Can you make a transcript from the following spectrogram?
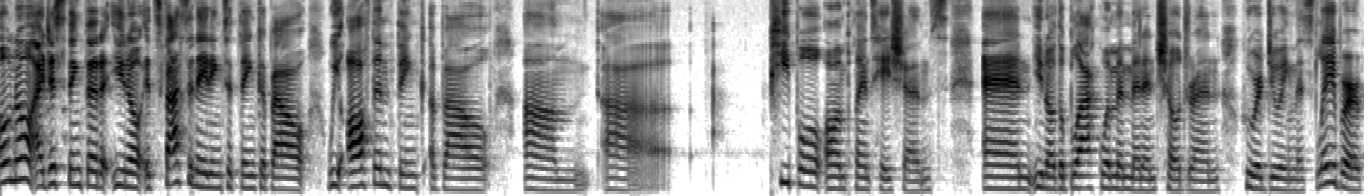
Oh no, I just think that you know it's fascinating to think about. We often think about um, uh, people on plantations and you know the black women men and children who are doing this labor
